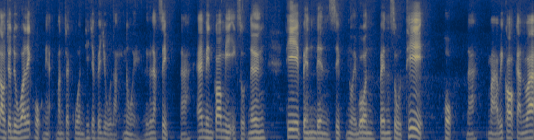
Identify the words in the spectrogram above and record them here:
เราจะดูว่าเลข6เนี่ยมันจะควรที่จะไปอยู่หลักหน่วยหรือหลัก10นะแอดมินก็มีอีกสูตรหนึ่งที่เป็นเด่น 10 หน่วยบนเป็นสูตรที่6นะมาวิเคราะห์กันว่า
